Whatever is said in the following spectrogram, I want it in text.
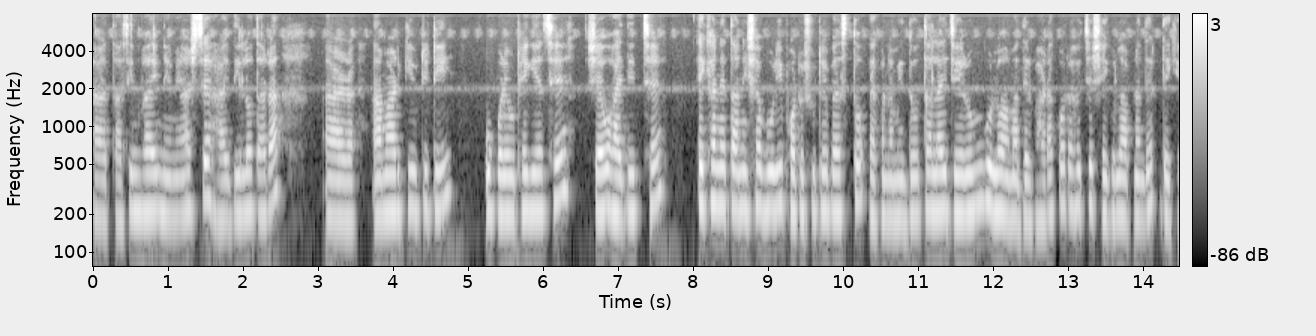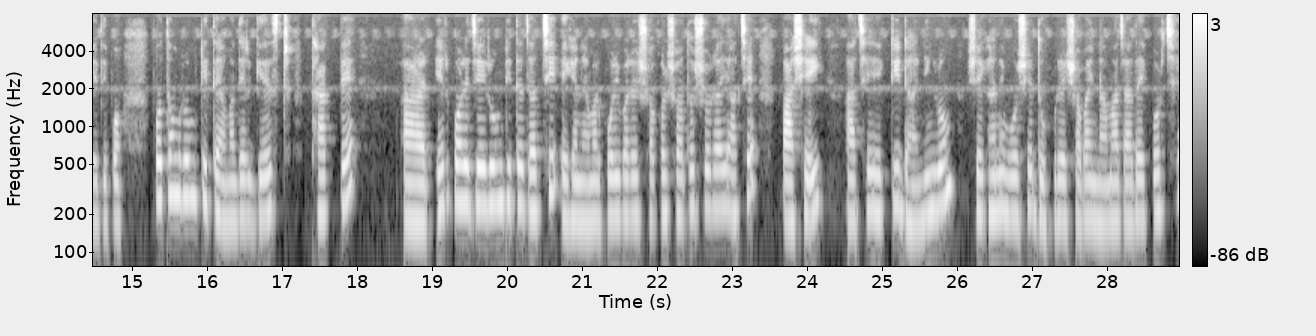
আর তাসিন ভাই নেমে আসছে, হাই দিল তারা। আর আমার কিউটিটি উপরে উঠে গিয়েছে, সেও হাই দিচ্ছে। এখানে তানিশা বুড়ি ফটোশ্যুটে ব্যস্ত। এখন আমি দোতলায় যে রুমগুলো আমাদের ভাড়া করা হয়েছে সেগুলো আপনাদের দেখিয়ে দিব। প্রথম রুমটিতে আমাদের গেস্ট থাকবে আর এরপরে যে রুমটিতে যাচ্ছি, এখানে আমার পরিবারের সকল সদস্যরাই আছে। পাশেই আছে একটি ডাইনিং রুম, সেখানে বসে দুপুরে সবাই নামাজ আদায় করছে।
